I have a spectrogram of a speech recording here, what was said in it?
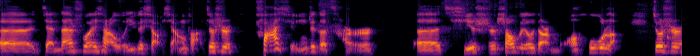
呃简单说一下我一个小想法，就是发行这个词儿呃其实稍微有点模糊了，就是。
